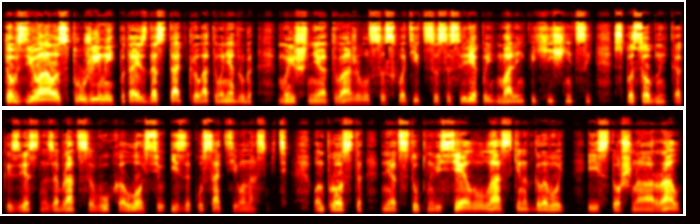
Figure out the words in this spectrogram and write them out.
то взвивалась пружиной, пытаясь достать крылатого недруга. Мышь не отваживался схватиться со свирепой маленькой хищницей, способной, как известно, забраться в ухо лосю и закусать его насмерть. Он просто неотступно висел у ласки над головой, и истошно орал,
